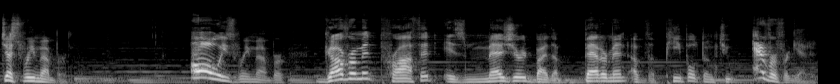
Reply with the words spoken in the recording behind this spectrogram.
Just remember, always remember Government profit is measured by the betterment of the people. Don't you ever forget it.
